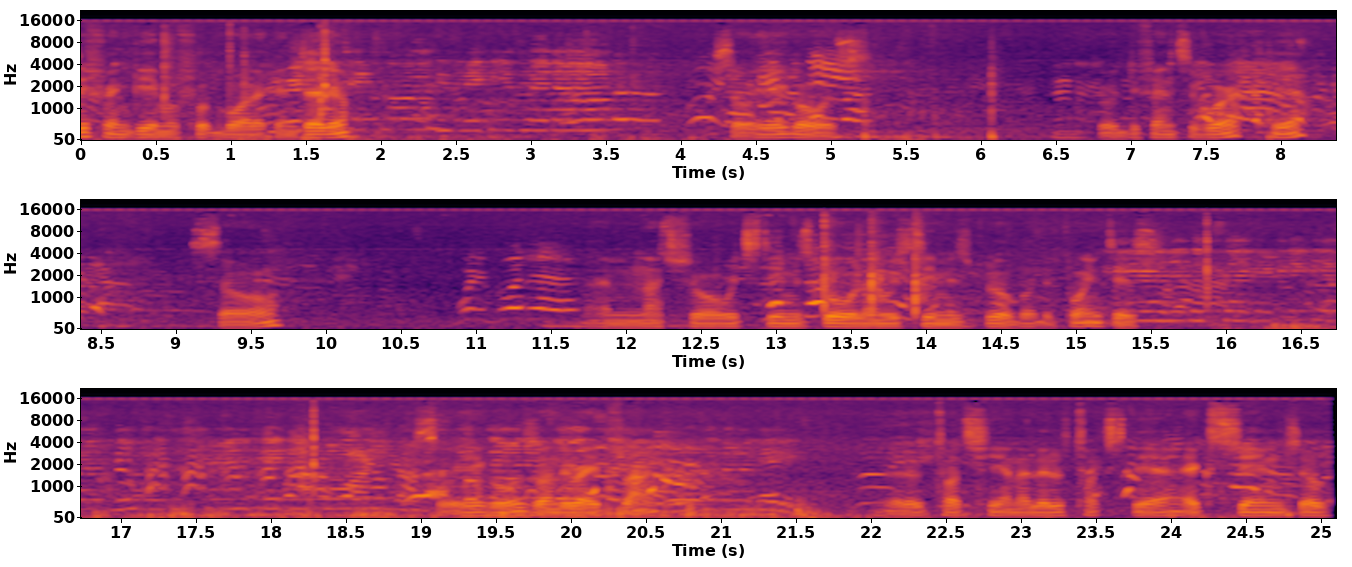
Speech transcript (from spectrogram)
different game of football, I can tell you. So here goes. Good defensive work here. So, I'm not sure which team is gold and which team is blue, but the point is So here goes on the right flank. A little touch here and a little touch there. Exchange of,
